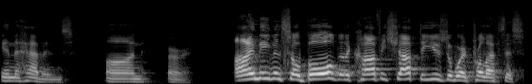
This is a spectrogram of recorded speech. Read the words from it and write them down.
in the heavens on earth. I'm even so bold in a coffee shop to use the word prolepsis.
